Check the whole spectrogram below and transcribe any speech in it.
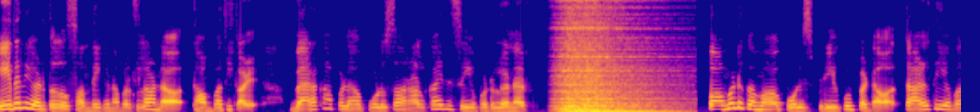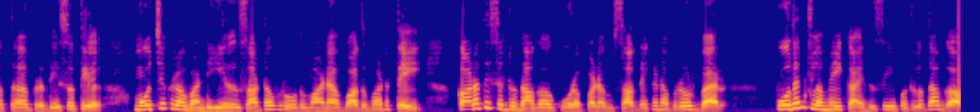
இதனையடுத்து சந்தேக நபர்களான தம்பதிகள் வரகாப்பல போலீசாரால் கைது செய்யப்பட்டுள்ளனர். பமனுகம போலீஸ் பிரிவுக்குட்பட்ட தழுத்தியவத்த பிரதேசத்தில் முச்சக்கர வண்டியில் சட்டவிரோதமான மதுபானத்தை கடத்தி சென்றதாக கூறப்படும் சந்தேக நபர் ஒருவர் புதன்கிழமை கைது செய்யப்பட்டுள்ளதாக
